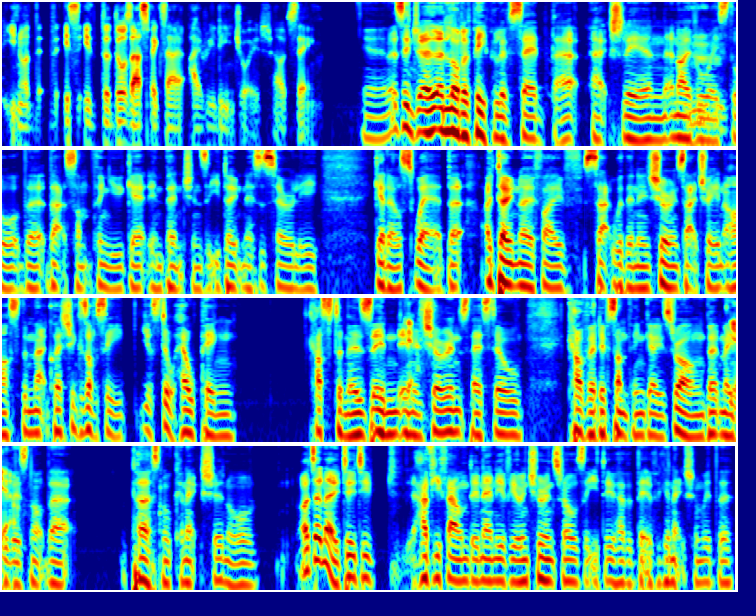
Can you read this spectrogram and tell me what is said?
you know it's it, those aspects I, I really enjoyed i would say yeah, that's interesting. A lot of people have said that actually, and, and I've mm. always thought that that's something you get in pensions that you don't necessarily get elsewhere. But I don't know if I've sat with an insurance actuary and asked them that question because obviously you're still helping customers in, in insurance. They're still covered if something goes wrong, but maybe yeah. there's not that personal connection or I don't know. Do, do have you found in any of your insurance roles that you do have a bit of a connection with the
